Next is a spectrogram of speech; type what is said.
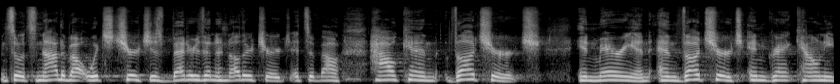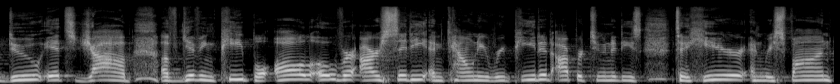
And so it's not about which church is better than another church. It's about how can the church in Marion and the church in Grant County do its job of giving people all over our city and county repeated opportunities to hear and respond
